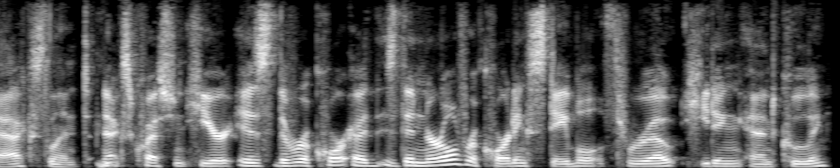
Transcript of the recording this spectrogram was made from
Excellent. Next question here is the record uh, is the neural recording stable throughout heating and cooling?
